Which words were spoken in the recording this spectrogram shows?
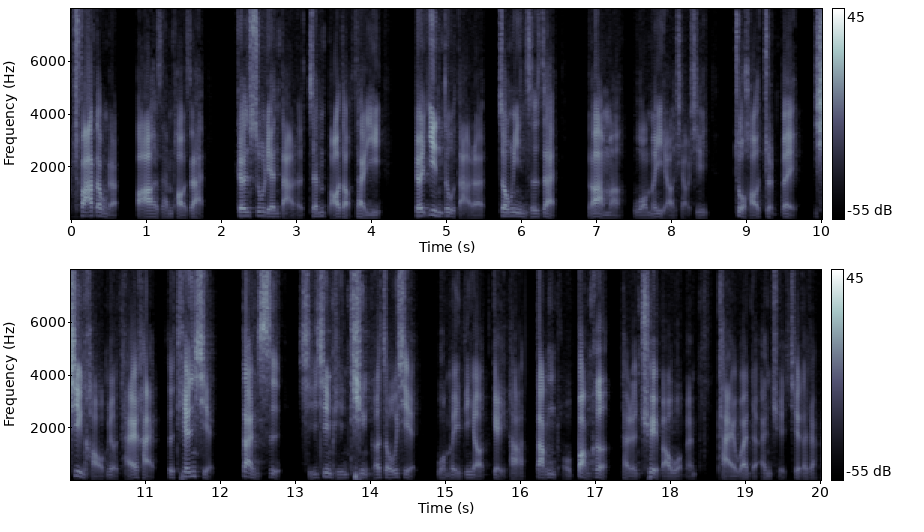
发动了八二三炮战，跟苏联打了珍宝岛战役。跟印度打了中印之战，那么我们也要小心，做好准备。幸好我们有台海是天险，但是习近平铤而走险，我们一定要给他当头棒喝，才能确保我们台湾的安全。谢谢大家。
